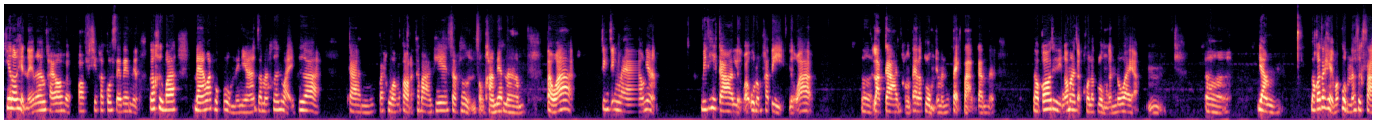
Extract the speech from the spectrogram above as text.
ที่เราเห็นในเรื่อง Trial of Chicago Seven เนี่ย ก็คือว่าแม้ว่าทุกกลุ่มในนี้จะมาเคลื่อนไหวเพื่อการประท้วงต่อรัฐบาลที่สนับสนุนสงครามเวียดนาม แต่ว่าจริง ๆ แล้วเนี่ย วิธีการหรือว่าอุดมคติหรือว่าเออหลักการของแต่ละกลุ่มเนี่ยมันแตกต่างกันนะ แล้วก็จริงๆก็มาจากคนละกลุ่มกันด้วยอะ อืม อ่ออย่างเราก็จะเห็นว่ากลุ่มนักศึกษา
